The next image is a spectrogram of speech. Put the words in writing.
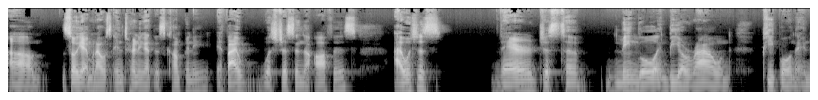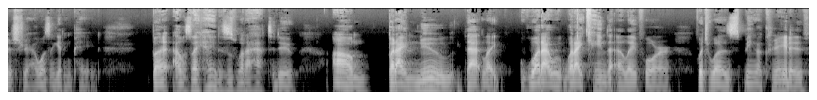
Um, so yeah, when I was interning at this company, if I was just in the office, I was just there just to mingle and be around people in the industry. I wasn't getting paid, but I was like, hey, this is what I have to do. Um, but I knew that like what I what I came to LA for, which was being a creative,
